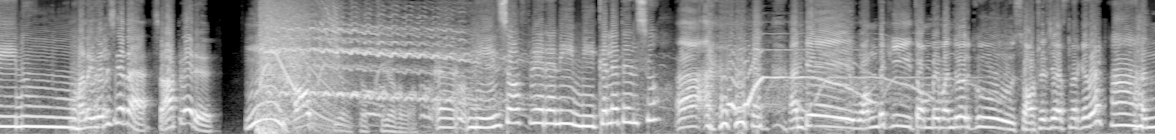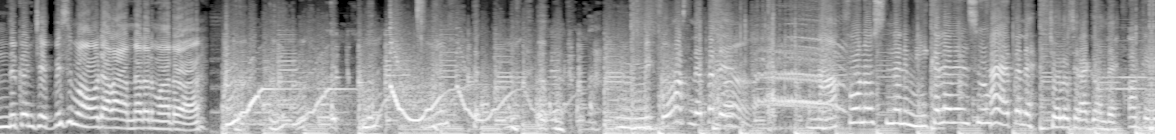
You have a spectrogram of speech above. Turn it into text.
నేను మనకు తెలుసు కదా సాఫ్ట్వేర్. నేను సాఫ్ట్వేర్ అని మీకెలా తెలుసు? అంటే వందకి తొంభై మంది వరకు సాఫ్ట్వేర్ చేస్తున్నారు కదా. అందుకని చెప్పేసి మా వాడు అలా అన్నాడు అనమాట మీకు ఫోన్ వస్తుంది ఎత్తండి నాకు ఫోన్ వస్తుందని మీకెలా తెలుసు? చలో చిరాగ్గా ఉంది. ఓకే.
